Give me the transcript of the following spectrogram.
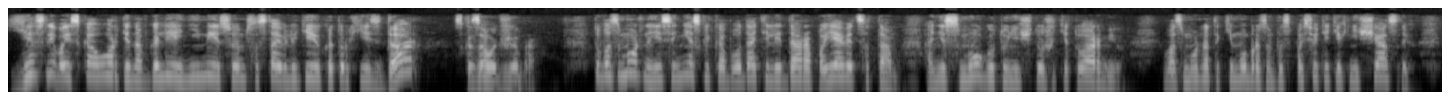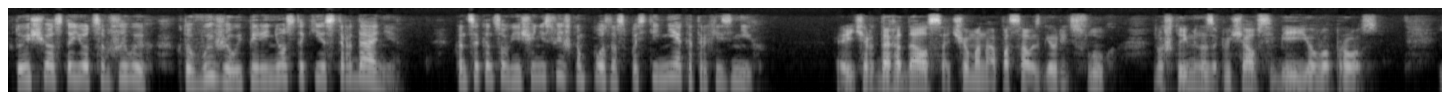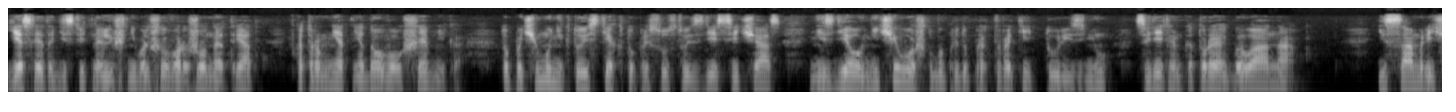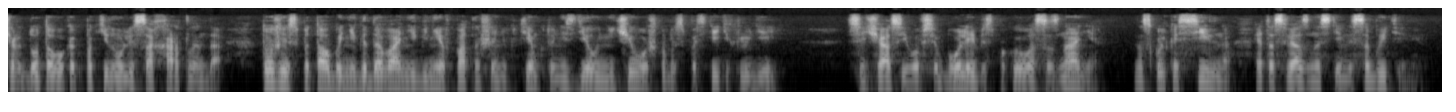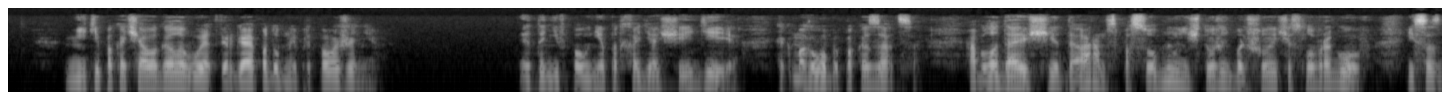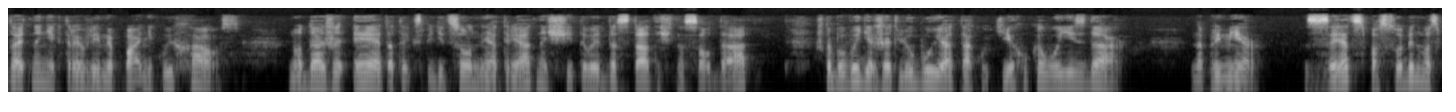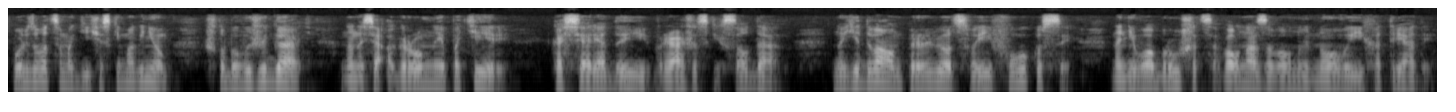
«Если войска Ордена в Галее не имеют в своем составе людей, у которых есть дар, — сказала Джебра, — то, возможно, если несколько обладателей дара появятся там, они смогут уничтожить эту армию. Возможно, таким образом вы спасете тех несчастных, кто еще остается в живых, кто выжил и перенес такие страдания. В конце концов, еще не слишком поздно спасти некоторых из них. Ричард догадался, о чем она опасалась говорить вслух, но что именно заключал в себе ее вопрос. Если это действительно лишь небольшой вооруженный отряд, в котором нет ни одного волшебника, то почему никто из тех, кто присутствует здесь сейчас, не сделал ничего, чтобы предотвратить ту резню, свидетелем которой была она? И сам Ричард, до того, как покинул леса Хартленда, тоже испытал бы негодование и гнев по отношению к тем, кто не сделал ничего, чтобы спасти этих людей. Сейчас его все более беспокоило осознание, насколько сильно это связано с теми событиями. Ники покачала головой, отвергая подобные предположения. Это не вполне подходящая идея, как могло бы показаться. Обладающие даром способны уничтожить большое число врагов и создать на некоторое время панику и хаос. Но даже этот экспедиционный отряд насчитывает достаточно солдат, чтобы выдержать любую атаку тех, у кого есть дар. Например, Z способен воспользоваться магическим огнем, чтобы выжигать, нанося огромные потери, кося ряды вражеских солдат. Но едва он прервет свои фокусы, на него обрушатся волна за волной новые их отряды.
